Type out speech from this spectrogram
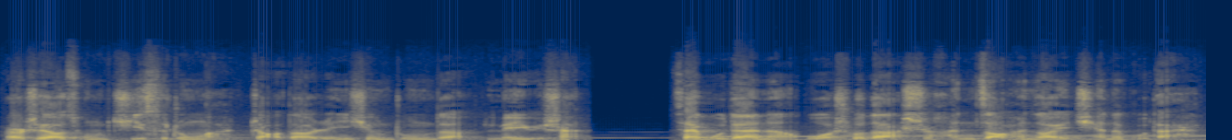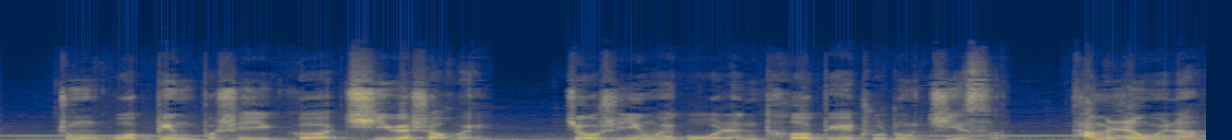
而是要从祭祀中啊找到人性中的美与善。在古代呢，我说的是很早很早以前的古代，中国并不是一个契约社会，就是因为古人特别注重祭祀，他们认为呢，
